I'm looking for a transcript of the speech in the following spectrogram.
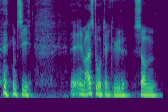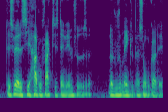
kan man sige, Øh, en meget stor kalkyle, som det er svært at sige, har du faktisk den indflydelse, når du som enkelt person gør det.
